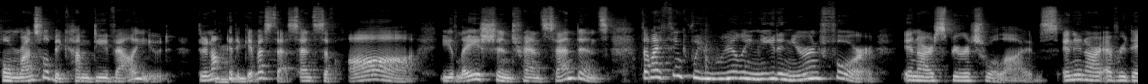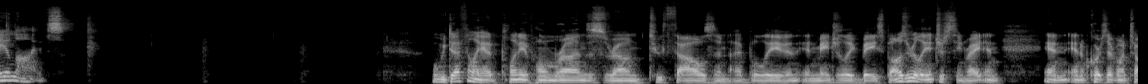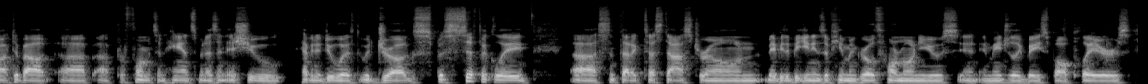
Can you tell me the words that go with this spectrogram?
Home runs will become devalued they're not mm-hmm. going to give us that sense of awe, elation, transcendence that I think we really need and yearn for in our spiritual lives and in our everyday lives. Well, we definitely had plenty of home runs. This is around 2000, I believe, in, in Major League Baseball. It was really interesting, right? And and and of course, everyone talked about uh, uh, performance enhancement as an issue having to do with with drugs, specifically uh, synthetic testosterone, maybe the beginnings of human growth hormone use in, in, Major League Baseball players.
